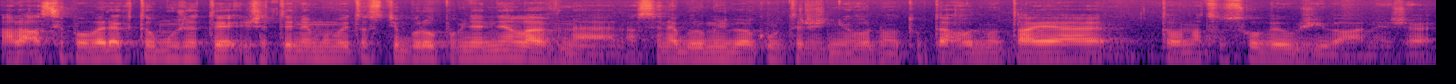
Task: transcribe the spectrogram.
ale asi povede k tomu, že ty, že ty nemovitosti budou poměrně levné, asi nebudou mít velkou tržní hodnotu. Ta hodnota je to, na co jsou využívány. Že?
